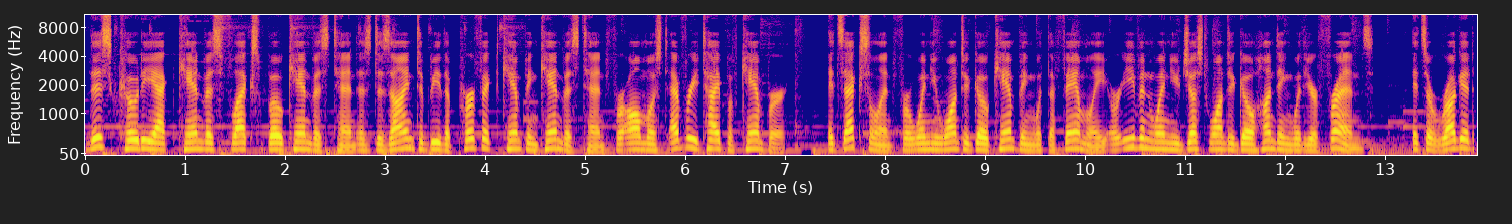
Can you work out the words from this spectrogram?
This Kodiak Canvas Flex Bow Canvas tent is designed to be the perfect camping canvas tent for almost every type of camper, it's excellent for when you want to go camping with the family or even when you just want to go hunting with your friends. It's a rugged,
